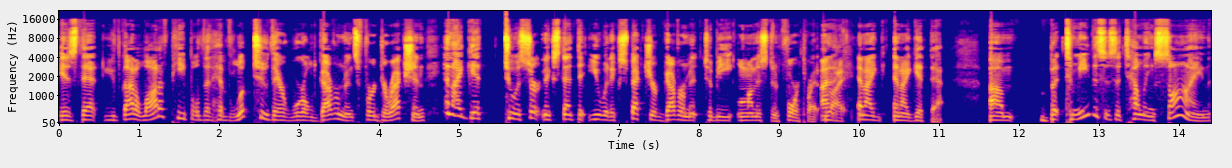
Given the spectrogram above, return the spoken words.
is that you've got a lot of people that have looked to their world governments for direction, and I get to a certain extent that you would expect your government to be honest and forthright. I- Right. and I and I get that. Um, but to me, this is a telling sign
